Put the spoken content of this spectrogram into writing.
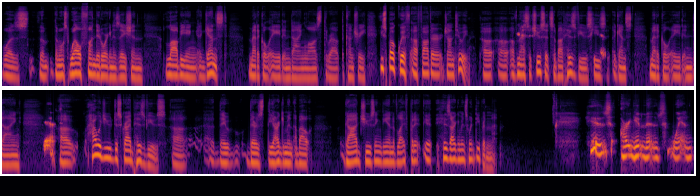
was the, the most well funded organization lobbying against medical aid in dying laws throughout the country. You spoke with uh, Father John Toohey uh, uh, of Massachusetts about his views. He's yes. against medical aid in dying. Yes. Uh, how would you describe his views? Uh, uh, they, there's the argument about God choosing the end of life, but it, it, his arguments went deeper than that. His arguments went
